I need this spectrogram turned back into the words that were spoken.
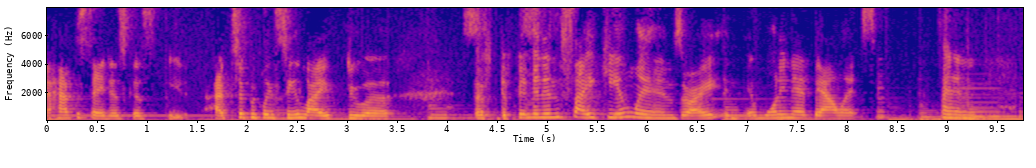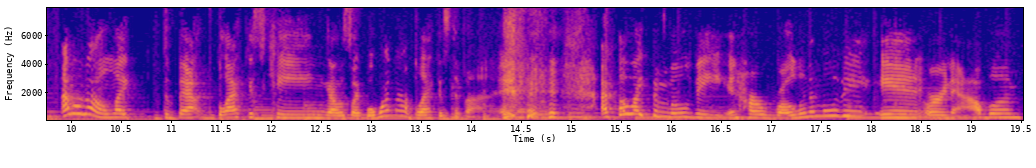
I have to say this because I typically see life through a, a, the feminine psyche and lens, right? And, and wanting that balance. And I don't know, like the, ba- black is king. I was like, well, why not black is divine? I felt like the movie and her role in the movie and or in the album,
